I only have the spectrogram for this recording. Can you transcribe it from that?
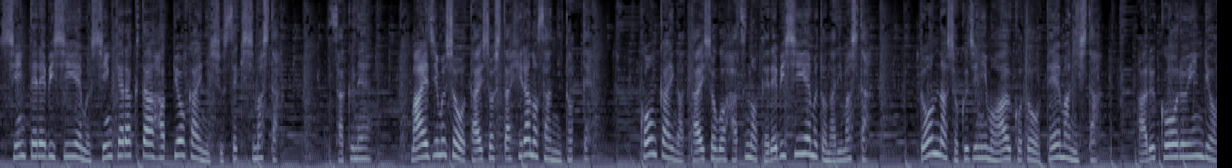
新テレビ CM 新キャラクター発表会に出席しました。昨年前事務所を退所した平野さんにとって今回が退所後初のテレビ CM となりました。どんな食事にも合うことをテーマにしたアルコール飲料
